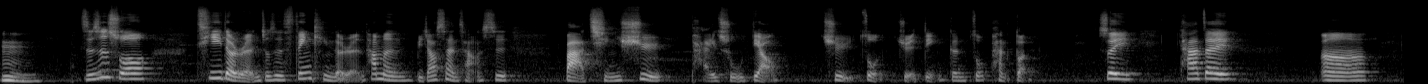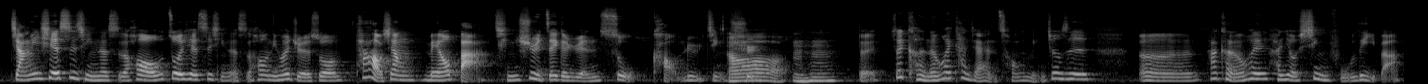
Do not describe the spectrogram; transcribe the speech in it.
嗯，只是说 T 的人就是 thinking 的人，他们比较擅长是把情绪排除掉去做决定跟做判断，所以他在呃。讲一些事情的时候，做一些事情的时候，你会觉得说他好像没有把情绪这个元素考虑进去。哦，嗯哼，对，所以可能会看起来很聪明，就是，嗯、呃，他可能会很有信服力吧，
